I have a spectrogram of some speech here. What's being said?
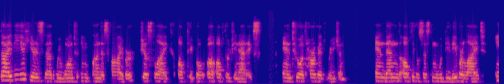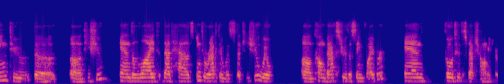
The idea here is that we want to implant this fiber just like optical uh, optogenetics and to a target region. And then the optical system would deliver light into the uh, tissue and the light that has interacted with the tissue will um, come back through the same fiber and go to the spectrometer.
